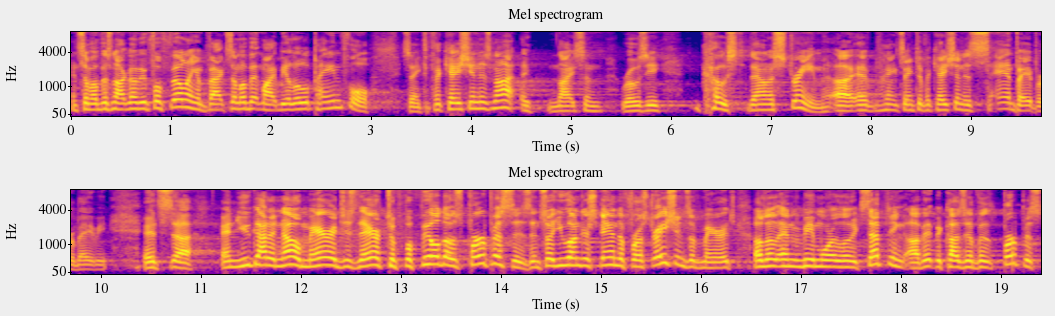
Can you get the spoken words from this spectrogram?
and some of it's not going to be fulfilling. In fact, some of it might be a little painful. Sanctification is not a nice and rosy coast down a stream. Uh, sanctification is sandpaper, baby. It's uh, and you got to know marriage is there to fulfill those purposes, and so you understand the frustrations of marriage a little and be more a little accepting of it because of the purpose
